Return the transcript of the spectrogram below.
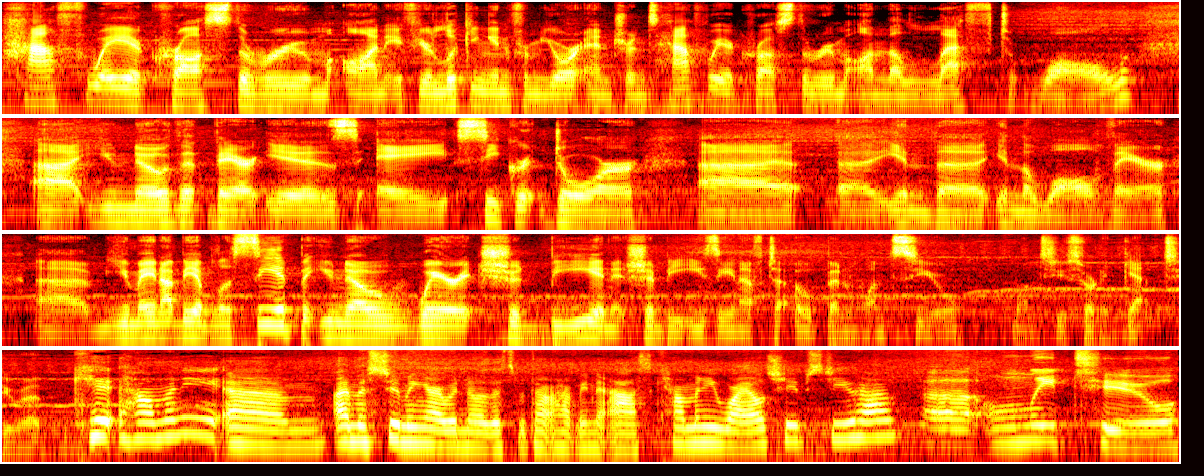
halfway across the room, on if you're looking in from your entrance, halfway across the room on the left wall, uh, you know that there is a secret door uh, uh, in the in the wall there. Uh, you may not be able to see it, but you know where it should be, and it should be easy enough to open once you once you sort of get to it. Kit, how many, um, I'm assuming I would know this without having to ask. How many wild shapes do you have? Uh, only two.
